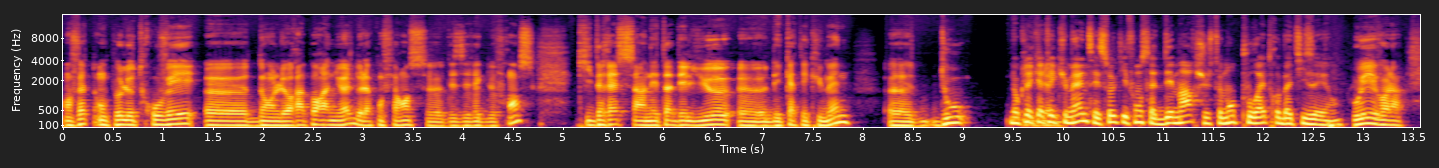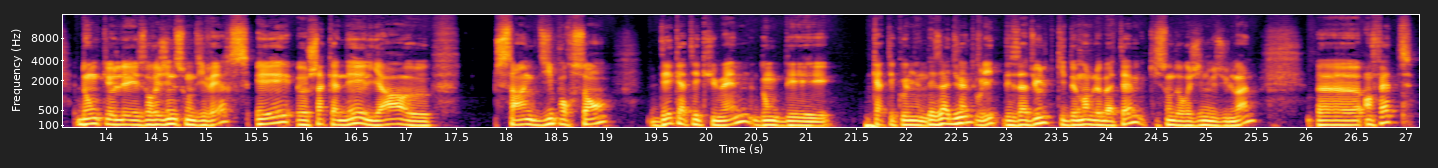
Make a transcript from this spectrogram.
en fait, on peut le trouver euh, dans le rapport annuel de la conférence euh, des évêques de France, qui dresse un état des lieux euh, des catéchumènes, d'où donc les catéchumènes, c'est ceux qui font cette démarche justement pour être baptisés. Hein. Oui, voilà. Donc les origines sont diverses et chaque année, il y a 5-10% des catéchumènes, donc des catéchumènes des adultes. catholiques, des adultes qui demandent le baptême, qui sont d'origine musulmane. en fait,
